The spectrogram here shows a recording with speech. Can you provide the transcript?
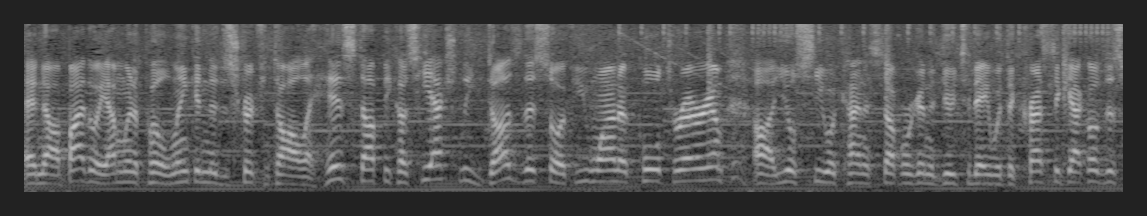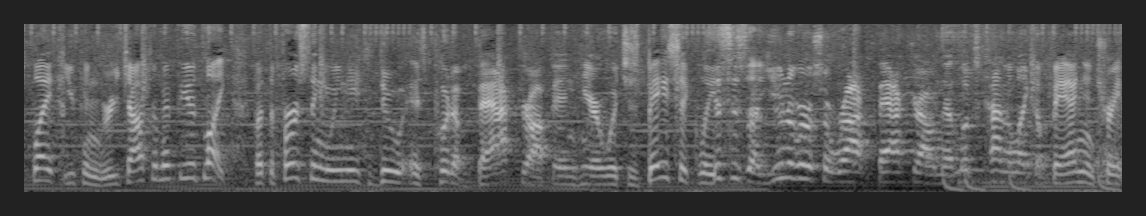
And uh, by the way, I'm gonna put a link in the description to all of his stuff because he actually does this. So if you want a cool terrarium, uh, you'll see what kind of stuff we're gonna do today with the crested gecko display. You can reach out to him if you'd like. But the first thing we need to do is put a backdrop in here, which is basically, this is a universal rock background that looks kind of like a banyan tree.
